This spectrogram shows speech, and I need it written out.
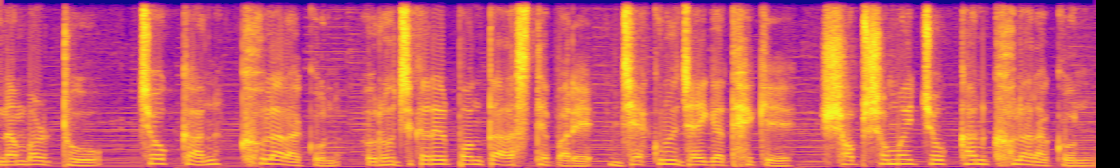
নাম্বার টু চোখ কান খোলা রাখুন। রোজগারের পন্থা আসতে পারে। যে কোনো জায়গা থেকে সব সময় চোখ কান খোলা রাখুন।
